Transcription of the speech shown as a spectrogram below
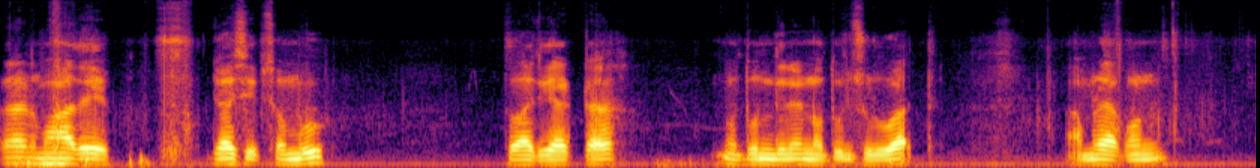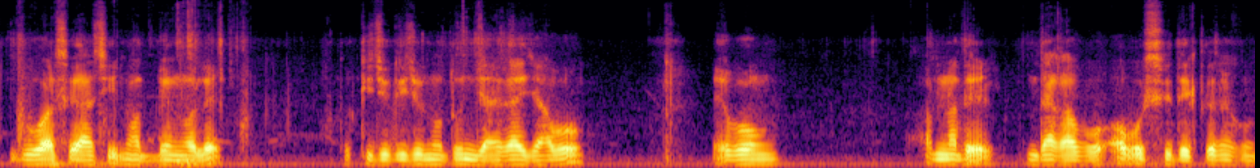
আর মহাদেব, জয় শিব শম্ভু। তো আজকে একটা নতুন দিনের নতুন শুরুয়াত। আমরা এখন ডুয়ার্সে আছি নর্থ বেঙ্গলে। তো কিছু কিছু নতুন জায়গায় যাব এবং আপনাদের দেখাবো। অবশ্যই দেখতে থাকুন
